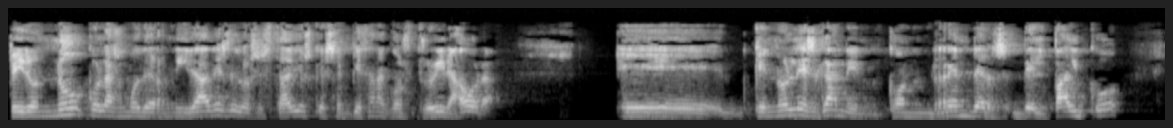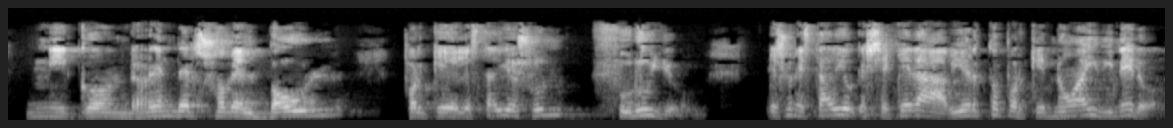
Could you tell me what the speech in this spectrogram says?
pero no con las modernidades de los estadios que se empiezan a construir ahora. Eh, que no les ganen con renders del palco ni con renders sobre el bowl, porque el estadio es un zurullo. Es un estadio que se queda abierto porque no hay dinero,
